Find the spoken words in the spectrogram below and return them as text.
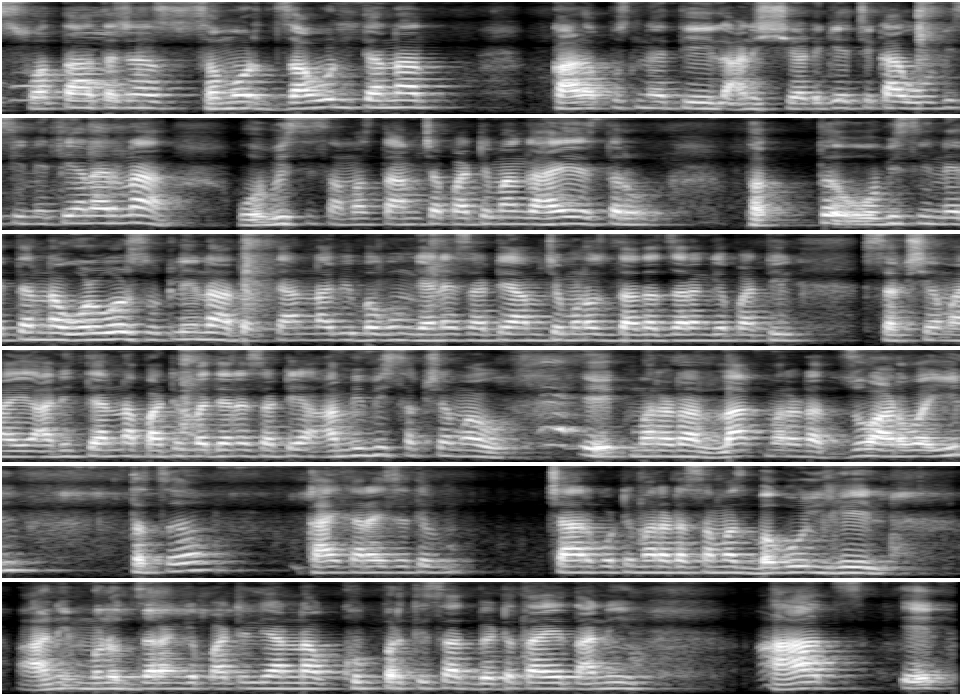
स्वतः त्याच्यासमोर जाऊन त्यांना काळं पुसण्यात येईल. आणि शेडगेचे काय ओबीसी नेते येणार ना? ओबीसी समाज तर आमच्या पाठीमागं आहेच. तर फक्त ओबीसी नेत्यांना वळवळ सुटली ना तर त्यांना बी बघून घेण्यासाठी आमचे मनोज दादा जारांगे पाटील सक्षम आहे. आणि त्यांना पाठिंबा देण्यासाठी आम्ही बी सक्षम आहोत. एक मराठा लाख मराठा जो आडवा येईल त्याचं काय करायचं ते चार कोटी मराठा समाज बघून घेईल. आणि मनोज जरांगे पाटील यांना खूप प्रतिसाद भेटत आहेत. आणि आज एक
